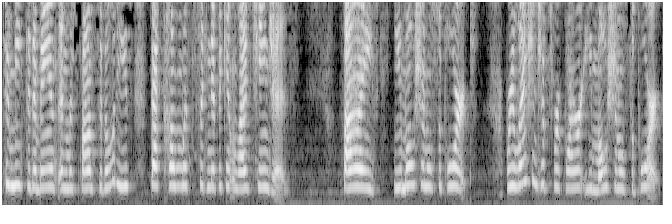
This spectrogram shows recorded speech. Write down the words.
to meet the demands and responsibilities that come with significant life changes. Five, emotional support. Relationships require emotional support,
